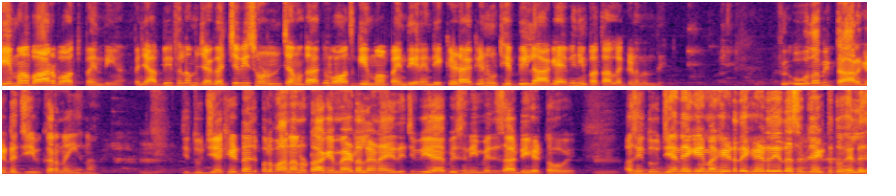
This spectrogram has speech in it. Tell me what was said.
ਗੇਮਾਂ ਬਾਹਰ ਬਹੁਤ ਪੈਂਦੀਆਂ। ਪੰਜਾਬੀ ਫਿਲਮ ਜਗਤ 'ਚ ਵੀ ਸੁਣਨ 'ਚ ਆਉਂਦਾ ਕਿ ਬਹੁਤ ਗੇਮਾਂ ਪੈਂਦੀਆਂ ਰਹਿੰਦੀਆਂ। ਕਿਹੜਾ ਕਿਹਨੂੰ ਠੇਬੀ ਲਾ ਗਿਆ ਇਹ ਵੀ ਨਹੀਂ ਪਤਾ ਲੱਗਣ ਦਿੰਦੇ। ਫਿਰ ਉਹਦਾ ਵੀ ਟਾਰਗੇਟ ਅਚੀਵ ਕਰਨਾ ਹੀ ਹੈ ਨਾ। ਜੇ ਦੂਜੀਆਂ ਖੇਡਾਂ 'ਚ ਭਲਵਾਨਾਂ ਨੂੰ ਢਾ ਕੇ ਮੈਡਲ ਲੈਣਾ ਇਹਦੇ 'ਚ ਵੀ ਹੈ ਵੀ ਸਿਨੇਮੇ 'ਚ ਸਾਡੀ ਹਿੱਟ ਹੋਵੇ। ਅਸੀਂ ਦੂਜਿਆਂ ਦੀਆਂ ਗੇਮਾਂ ਖੇਡਦੇ ਖੇਡਦੇ ਇਹਦਾ ਸਬਜੈਕਟ ਤੋਂ ਹਿੱਲ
